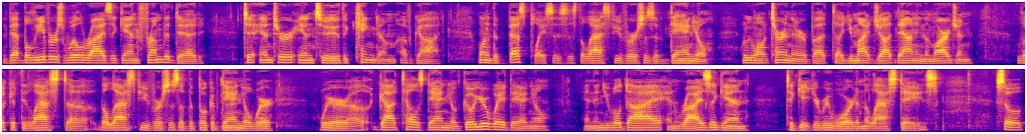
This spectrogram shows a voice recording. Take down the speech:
that believers will rise again from the dead to enter into the kingdom of God. One of the best places is the last few verses of Daniel. We won't turn there, but uh, you might jot down in the margin look at the last uh, the last few verses of the book of Daniel, where where uh, God tells Daniel, "Go your way, Daniel, and then you will die and rise again to get your reward in the last days." So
